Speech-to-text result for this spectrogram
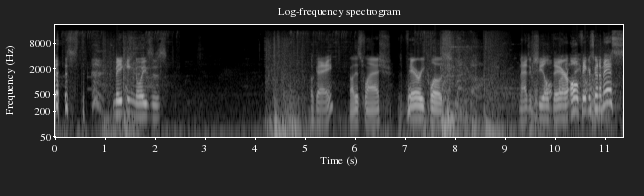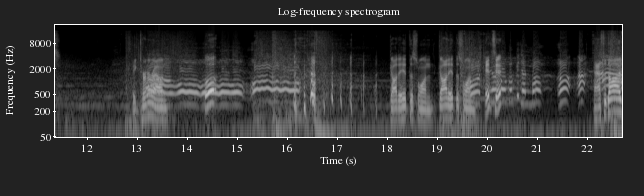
just making noises. Okay. Got his flash. Very close. Magic shield Oh, there. Oh, Faker's gonna miss. Big turnaround. Oh, oh, oh, Gotta hit this one. Gotta hit this one. Hits it. oh, ah. Has to dodge.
